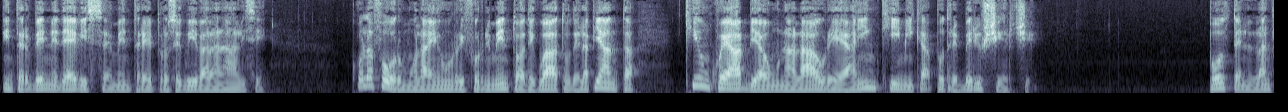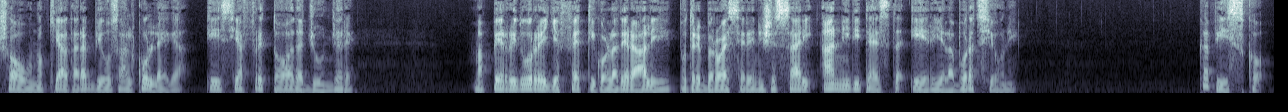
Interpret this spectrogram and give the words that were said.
intervenne Davis mentre proseguiva l'analisi. Con la formula e un rifornimento adeguato della pianta Chiunque abbia una laurea in chimica potrebbe riuscirci. Polten lanciò un'occhiata rabbiosa al collega e si affrettò ad aggiungere ma per ridurre gli effetti collaterali potrebbero essere necessari anni di test e rielaborazioni. Capisco.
